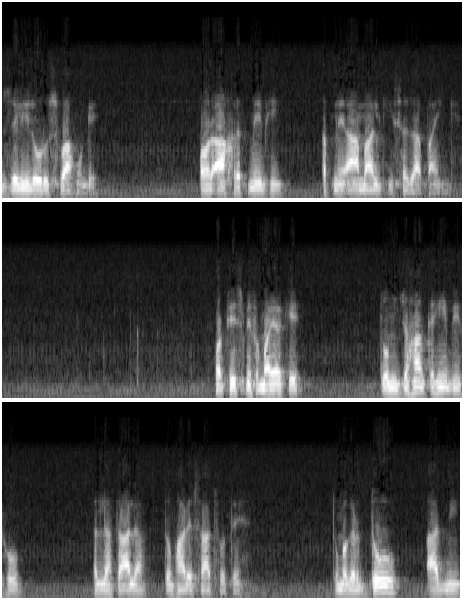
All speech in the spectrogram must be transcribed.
जलील और रसवा होंगे और आखरत में भी अपने आमाल की सजा पाएँगे। और फिर इसमें फरमाया कि तुम जहाँ कहीं भी हो, अल्लाह ताला तुम्हारे साथ होते हैं। तुम अगर दो आदमी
